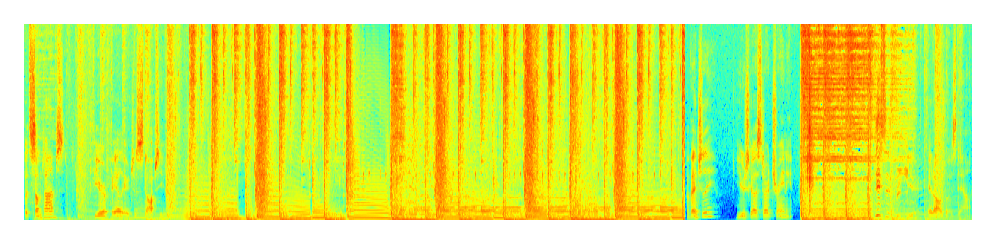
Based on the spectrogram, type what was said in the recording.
But sometimes, fear of failure just stops you. Eventually, you just gotta start training. This is the year it all goes down.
